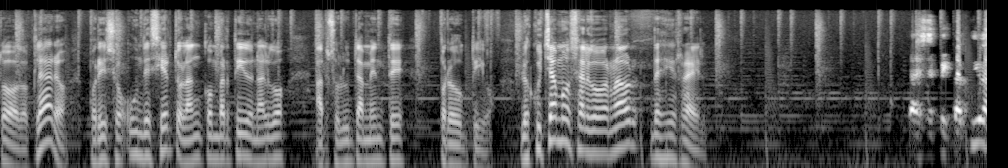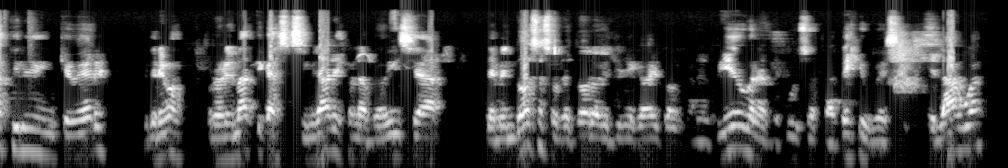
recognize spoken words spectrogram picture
todo, claro. Por eso un desierto lo han convertido en algo absolutamente productivo. Lo escuchamos al gobernador desde Israel. Las expectativas tienen que ver, tenemos problemáticas similares con la provincia de Mendoza, sobre todo lo que tiene que ver con, con el riego, con el recurso estratégico que es el agua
